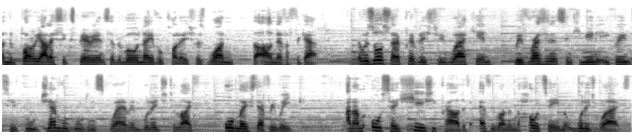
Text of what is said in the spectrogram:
and the Borealis experience at the Royal Naval College was one that I'll never forget. It was also a privilege to be working with residents and community groups who've brought General Gordon Square in Woolwich to life almost every week. And I'm also hugely proud of everyone and the whole team at Woolwich Works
